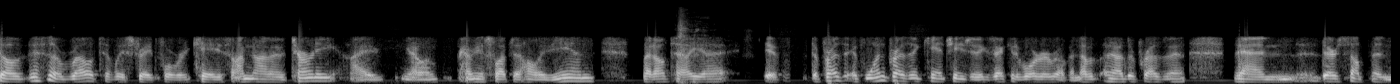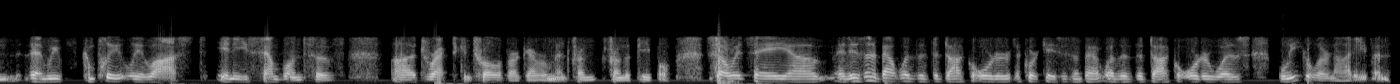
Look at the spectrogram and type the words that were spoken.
So this is a relatively straightforward case. I'm not an attorney. I, you know, haven't slept at Holiday Inn, but I'll tell you, if the president, if one president can't change an executive order of another, another president, then there's something. Then we've completely lost any semblance of uh, direct control of our government from from the people. So it's a. Uh, it isn't about whether the DACA order, the court case isn't about whether the DACA order was legal or not. Even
